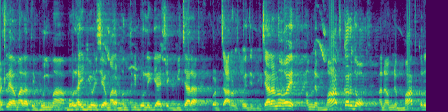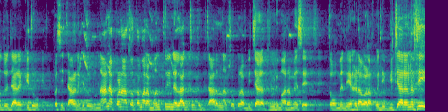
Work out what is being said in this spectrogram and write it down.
એટલે અમારાથી ભૂલમાં બોલાઈ ગયો છે, અમારા મંત્રી બોલી ગયા છે કે બિચારા, પણ ચારણ કોઈ દી બિચારા ન હોય. અમને માફ કરજો. અને અમને માફ કરજો જ્યારે કીધું. પછી ચારણે કીધું નાના, પણ આ તો તમારા મંત્રીને લાગતું હતું ચારણના છોકરા બિચારા ધૂળમાં રમે છે. તો અમે નેહડાવાળા કોઈ બિચારા નથી.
